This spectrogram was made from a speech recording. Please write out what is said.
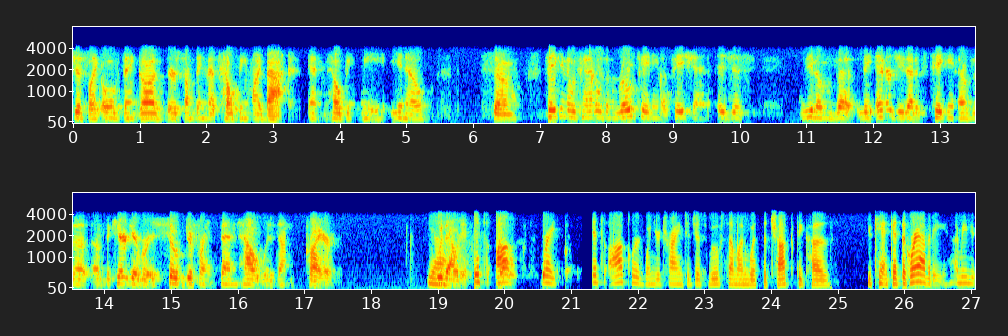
just like oh thank god there's something that's helping my back and helping me you know so taking those handles and rotating a patient is just you know the the energy that it's taking of the of the caregiver is so different than how it was done prior yeah. without it it's aw- right it's awkward when you're trying to just move someone with the chuck because you can't get the gravity i mean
